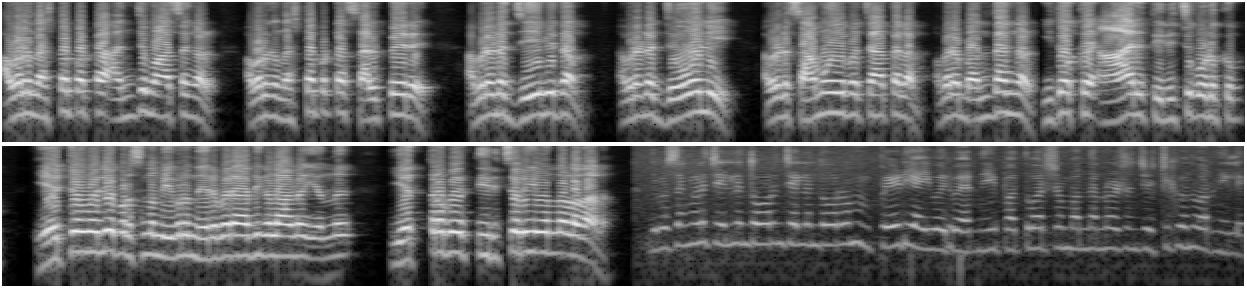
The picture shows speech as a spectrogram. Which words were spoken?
അവർ നഷ്ടപ്പെട്ട അഞ്ചു മാസങ്ങൾ അവർക്ക് നഷ്ടപ്പെട്ട സൽപ്പേര് അവരുടെ ജീവിതം അവരുടെ ജോലി അവരുടെ സാമൂഹിക പശ്ചാത്തലം അവരുടെ ബന്ധങ്ങൾ ഇതൊക്കെ ആര് തിരിച്ചു കൊടുക്കും? ഏറ്റവും വലിയ പ്രശ്നം ഇവർ നിരപരാധികളാണ് എന്ന് എത്ര പേർ തിരിച്ചറിയുമെന്നുള്ളതാണ് ദിവസങ്ങൾ ചെല്ലും തോറും ചെല്ലും തോറും പേടിയായി വരുമായിരുന്നു ഈ പത്ത് വർഷം പന്ത്രണ്ട് വർഷം ശിക്ഷിക്കുമെന്ന് പറഞ്ഞില്ലേ?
